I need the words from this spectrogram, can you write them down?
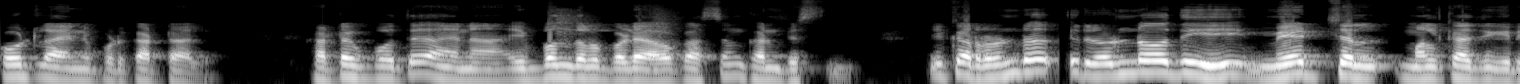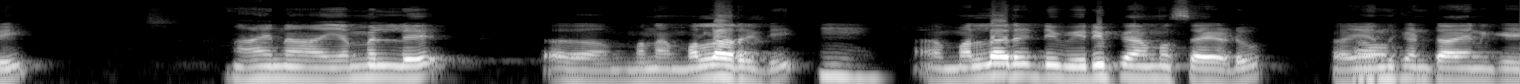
కోట్లు ఆయన ఇప్పుడు కట్టాలి. కట్టకపోతే ఆయన ఇబ్బందులు పడే అవకాశం కనిపిస్తుంది. ఇక రెండో రెండోది మేడ్చల్ మల్కాజిగిరి. ఆయన ఎమ్మెల్యే మన మల్లారెడ్డి. మల్లారెడ్డి వెరీ ఫేమస్ అయ్యాడు. ఎందుకంటే ఆయనకి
